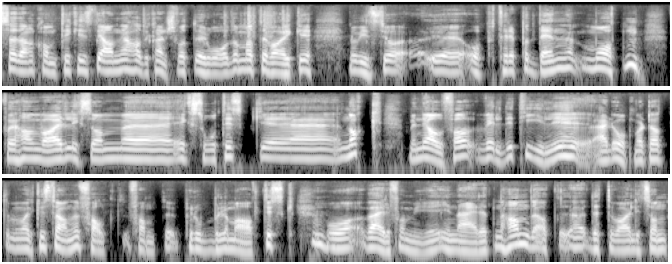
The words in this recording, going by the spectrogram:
seg da han kom til Kristiania, hadde kanskje fått råd om at det var ikke noe vits i å uh, opptre på den måten, for han var liksom eh, eksotisk eh, nok. Men iallfall veldig tidlig er det åpenbart at Markus Trane fant det problematisk mm. å være for mye i nærheten han. At dette var litt sånn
